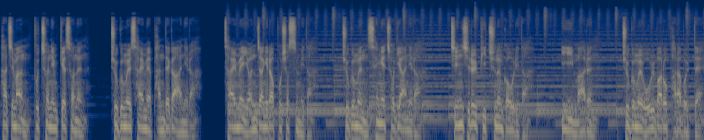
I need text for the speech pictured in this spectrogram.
하지만 부처님께서는 죽음을 삶의 반대가 아니라 삶의 연장이라 보셨습니다. 죽음은 생의 적이 아니라 진실을 비추는 거울이다. 이 말은 죽음을 올바로 바라볼 때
